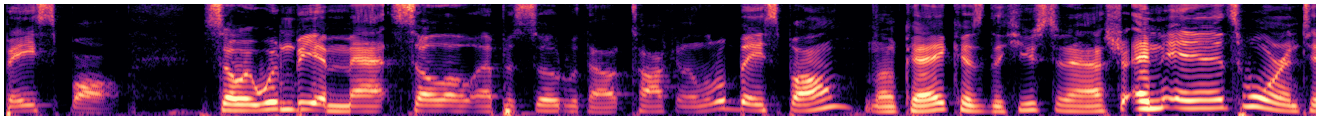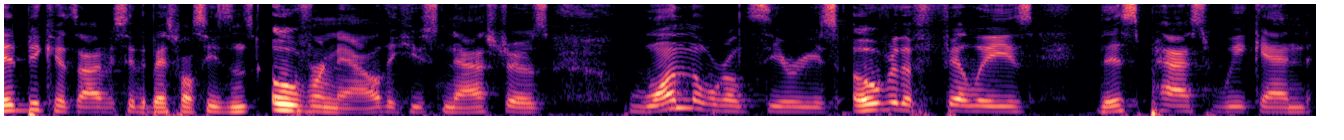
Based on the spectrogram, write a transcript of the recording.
baseball. So it wouldn't be a Matt solo episode without talking a little baseball, okay? Because the Houston Astros, and, and it's warranted because obviously the baseball season's over now. The Houston Astros won the World Series over the Phillies this past weekend.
